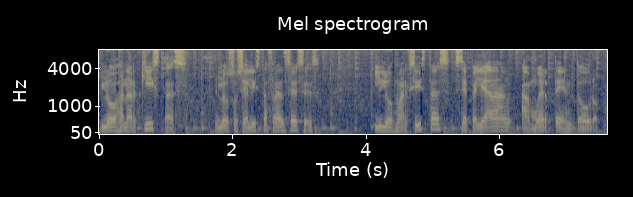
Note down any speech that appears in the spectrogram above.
Los anarquistas los socialistas franceses y los marxistas se peleaban a muerte en toda Europa.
